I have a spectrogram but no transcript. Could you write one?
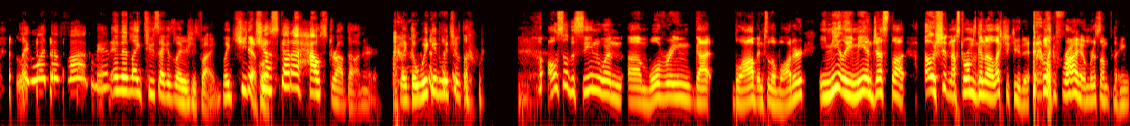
like what the fuck, man? And then like two seconds later, she's fine. Like she Yeah, just got a house dropped on her. Like the Wicked Witch of the. Also, the scene when um Wolverine got Blob into the water, immediately me and Jess thought, "Oh shit, now Storm's gonna electrocute it and like fry him or something."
